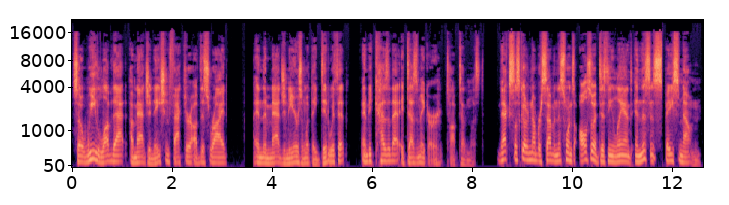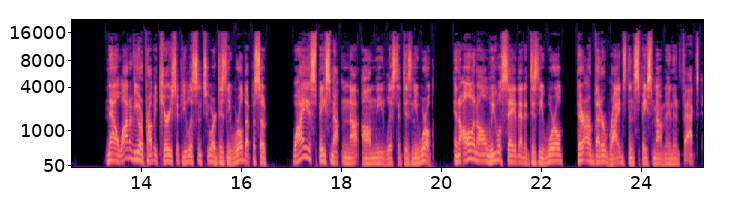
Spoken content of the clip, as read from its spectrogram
So we love that imagination factor of this ride and the Imagineers and what they did with it. And because of that, it does make our top 10 list. Next, let's go to number seven. This one's also at Disneyland, and this is Space Mountain. Now, a lot of you are probably curious if you listen to our Disney World episode, why is Space Mountain not on the list at Disney World? And all in all, we will say that at Disney World, there are better rides than Space Mountain. And in fact,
